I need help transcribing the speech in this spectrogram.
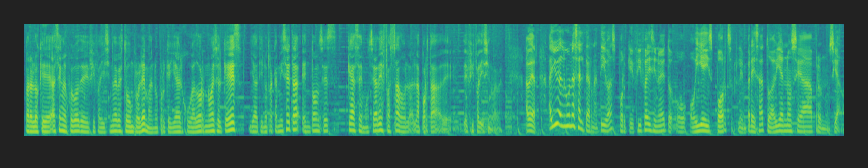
para los que hacen el juego de FIFA 19 es todo un problema, ¿no? Porque ya el jugador no es el que es, ya tiene otra camiseta, entonces, ¿qué hacemos? Se ha desfasado la, la portada de, de FIFA 19. A ver, hay algunas alternativas porque FIFA 19 to- o, o EA Sports, la empresa, todavía no se ha pronunciado.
